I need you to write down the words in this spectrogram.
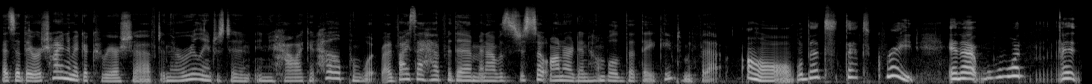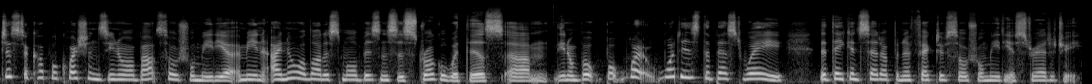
that said they were trying to make a career shift and they were really interested in, in how I could help and what advice I had for them. And I was just so honored and humbled that they came to me for that. Oh, well, that's that's great. And I, what? Uh, just a couple questions, you know, about social media. I mean, I know a lot of small businesses struggle with this, um, you know, but but what what is the best way that they can set up an effective social media strategy?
